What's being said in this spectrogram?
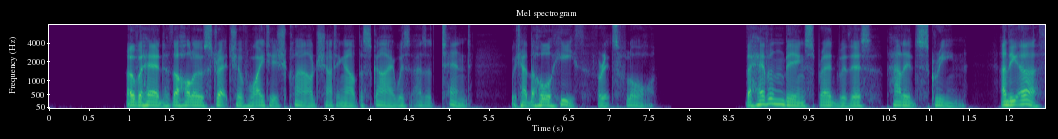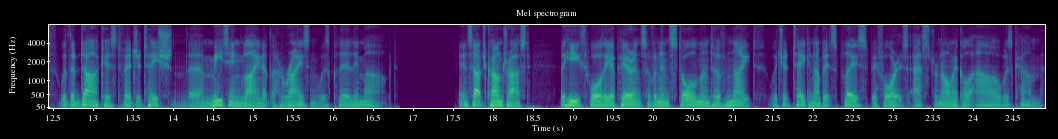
Overhead, the hollow stretch of whitish cloud shutting out the sky was as a tent which had the whole heath for its floor. The heaven being spread with this pallid screen, and the earth with the darkest vegetation, their meeting line at the horizon was clearly marked. In such contrast, the heath wore the appearance of an instalment of night which had taken up its place before its astronomical hour was come.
